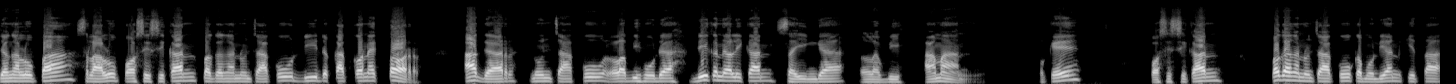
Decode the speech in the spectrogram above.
jangan lupa selalu posisikan pegangan nuncaku di dekat konektor agar nuncaku lebih mudah dikendalikan sehingga lebih aman. Oke, posisikan pegangan nuncaku, kemudian kita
